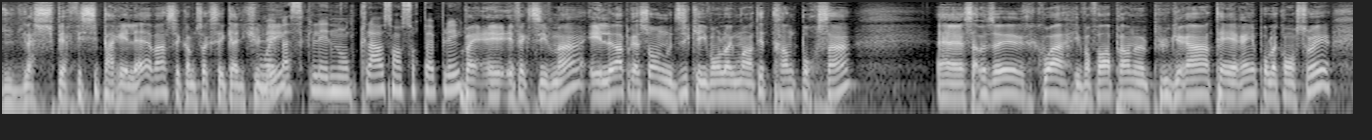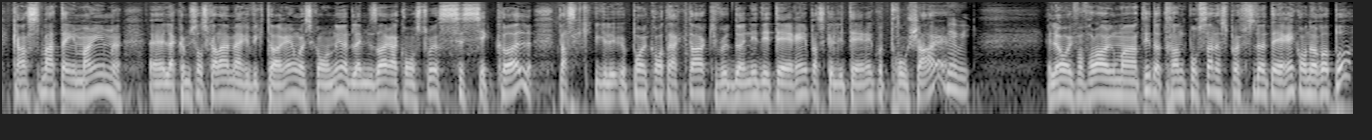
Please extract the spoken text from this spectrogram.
du- de la superficie par élève, hein, c'est comme ça que c'est calculé. Oui, parce que les- nos classes sont surpeuplées. Ben, e- effectivement. Et là, après ça, on nous dit qu'ils vont l'augmenter de 30 Euh, ça veut dire quoi? Il va falloir prendre un plus grand terrain pour le construire. Quand ce matin même, euh, la commission scolaire Marie-Victorin, où est-ce qu'on est, a de la misère à construire six écoles parce qu'il n'y a pas un contracteur qui veut donner des terrains parce que les terrains coûtent trop cher. Ben oui. Et là, il va falloir augmenter de 30% la superficie d'un terrain qu'on n'aura pas.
